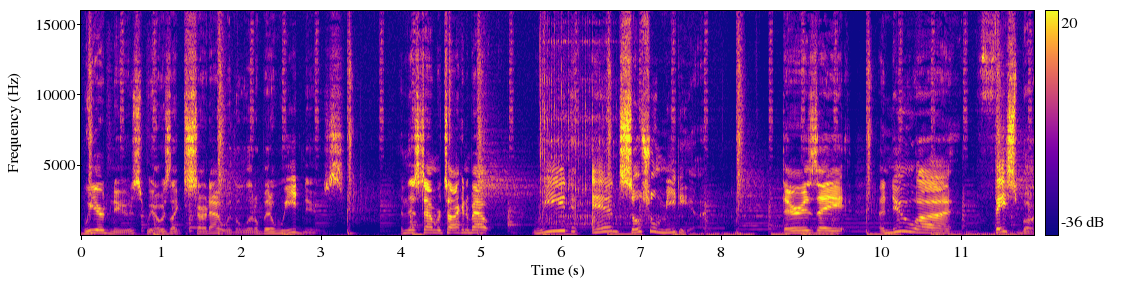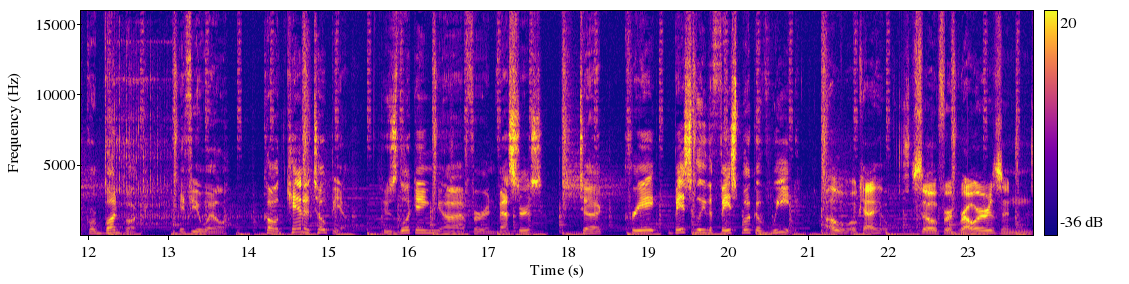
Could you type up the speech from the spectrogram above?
weird news, we always like to start out with a little bit of weed news. And this time we're talking about weed and social media. There is a a new uh, Facebook or bud book, if you will, called Canatopia, who's looking uh, for investors to create basically the Facebook of weed. Oh, okay. So for growers and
